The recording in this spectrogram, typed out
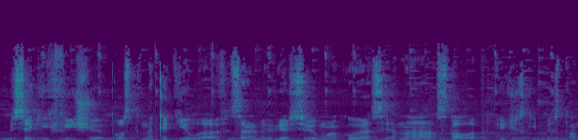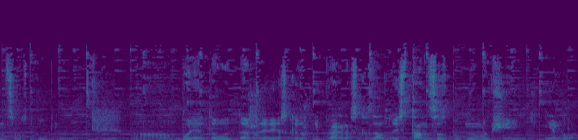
без всяких фич, просто накатила официальную версию macOS, и она стала практически без танцев с бубном. А, более того, даже, я скажу, неправильно сказал, то есть танцев с бубном вообще не было.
